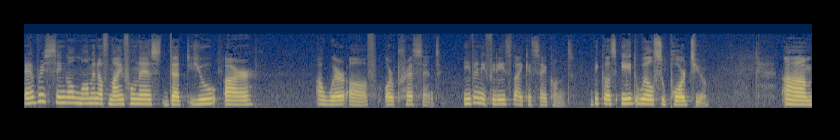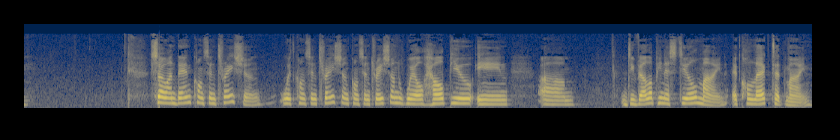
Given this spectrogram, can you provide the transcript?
every single moment of mindfulness that you are aware of or present, even if it is like a second, because it will support you. Um, so, and then concentration. With concentration, concentration will help you in um, developing a still mind, a collected mind,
